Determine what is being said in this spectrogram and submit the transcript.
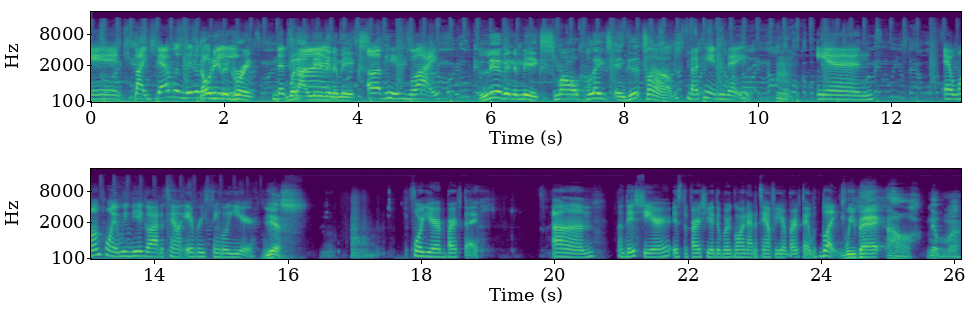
and like that would literally Don't even drink, but I live in the mix. of his life. Live in the mix. Small plates and good times. But I can't do that either. Hmm. And at one point, we did go out of town every single year. Yes. for your birthday. Um, this year is the first year that we're going out of town for your birthday with Blake. We back. Oh, never mind.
